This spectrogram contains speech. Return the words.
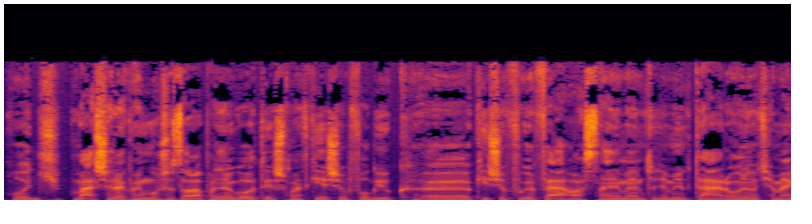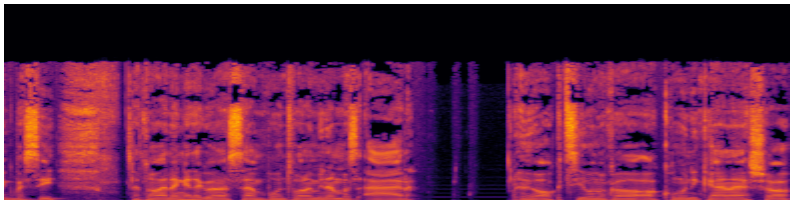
hogy vásárolják meg most az alapanyagot, és majd később fogjuk, később fogja felhasználni, mert nem tudja mondjuk tárolni, hogyha megveszi. Tehát már rengeteg olyan szempont van, ami nem az ár akciónak a, a kommunikálása,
